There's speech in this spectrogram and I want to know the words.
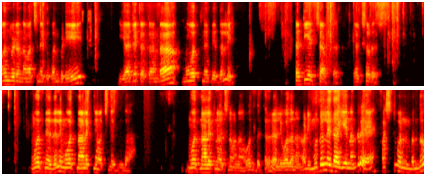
ಬಂದ್ಬಿಡೋಣ ವಚನಕ್ಕೆ ಬಂದ್ಬಿಡಿ. ಯಾಜಕ ಕಾಂಡ ಮೂವತ್ತನೇದಲ್ಲಿ ತರ್ಟಿ ಏತ್ ಚಾಪ್ಟರ್ ಎಕ್ಸೋಡಸ್ ಮೂವತ್ತನೇದಲ್ಲಿ ಮೂವತ್ನಾಲ್ಕನೇ ವಚನದಿಂದ. ಮೂವತ್ನಾಲ್ಕನೇ ವಚನವನ್ನ ಓದ್ಬೇಕಂದ್ರೆ ಅಲ್ಲಿ ಓದೋಣ ನೋಡಿ. ಮೊದಲನೇದಾಗಿ ಏನಂದ್ರೆ ಫಸ್ಟ್ ಒನ್ ಬಂದು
